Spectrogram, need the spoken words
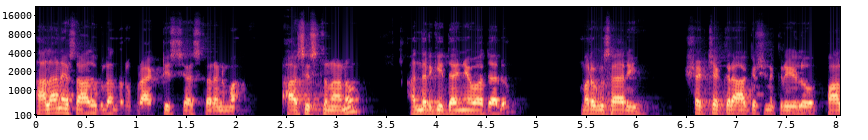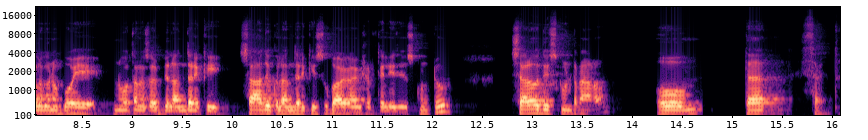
అలానే సాధకులందరూ ప్రాక్టీస్ చేస్తారని ఆశిస్తున్నాను. అందరికీ ధన్యవాదాలు. మరొకసారి షట్చక్ర ఆకర్షణ క్రియలో పాల్గొనబోయే నూతన సభ్యులందరికీ సాధకులందరికీ శుభాకాంక్షలు తెలియజేసుకుంటూ సెలవు తీసుకుంటున్నాను. ఓం తత్ సత్.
